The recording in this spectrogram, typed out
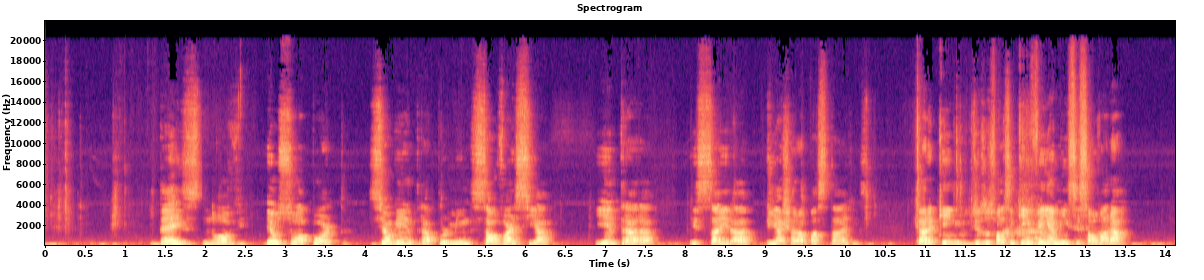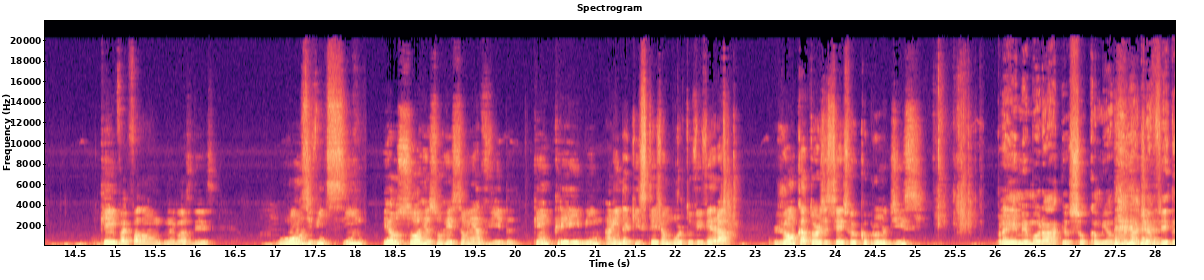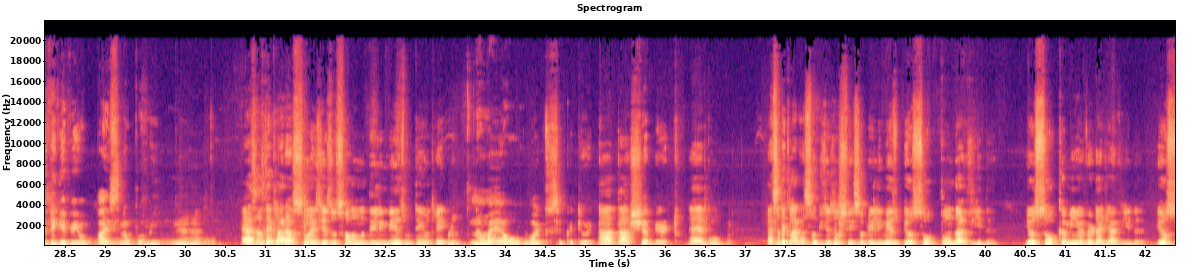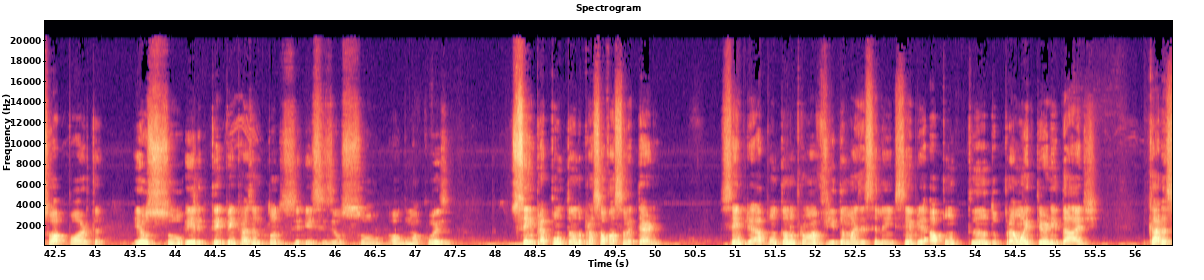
10, 9. Eu sou a porta. Se alguém entrar por mim, salvar-se-á. E entrará, e sairá, e achará pastagens. Cara, quem Jesus fala assim: quem vem a mim se salvará. Quem vai falar um negócio desse? O 11, 25. Eu sou a ressurreição e a vida. Quem crê em mim, ainda que esteja morto, viverá. João 14, 6 foi o que o Bruno disse. Para E- rememorar, eu sou o caminho, a verdade e a vida, ninguém veio ao Pai senão por mim. Uhum. Essas declarações, Jesus falando dele mesmo, tem outra aí, Bruno? Não é o 858. Ah, tá. Eu Achei aberto. É bom. Essa declaração que Jesus fez sobre ele mesmo, eu sou o pão da vida, eu sou o caminho, a verdade e a vida, eu sou a porta, eu sou. Ele te- vem trazendo todos esse- esses eu sou alguma coisa, sempre apontando para a salvação eterna. Sempre apontando para uma vida mais excelente, sempre apontando para uma eternidade. Cara,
